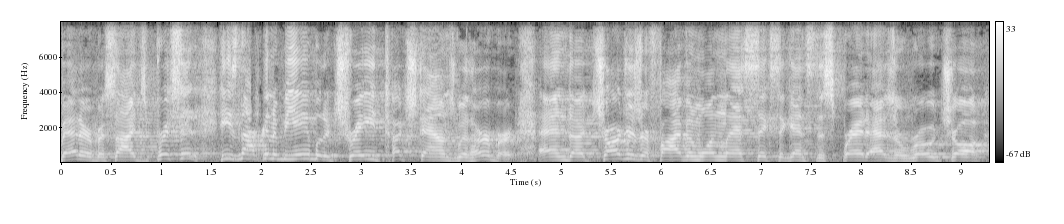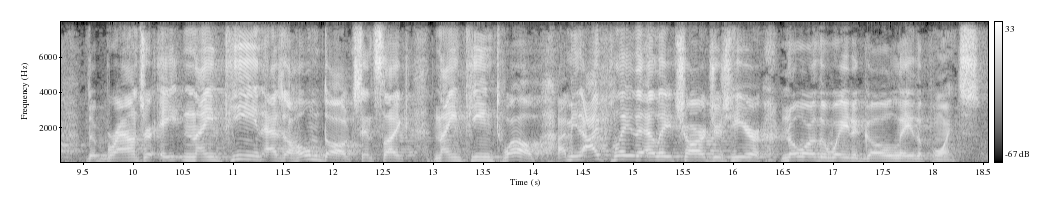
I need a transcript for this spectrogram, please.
better besides Brissett. He's not going to be able to trade touchdowns with Herbert. And uh, Chargers are 5 and 1 last six against the spread as a road chalk. The Browns are 8 and 19 as a home dog since like 1912. I mean, I play the LA Chargers here. No other way to go. Lay the points.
